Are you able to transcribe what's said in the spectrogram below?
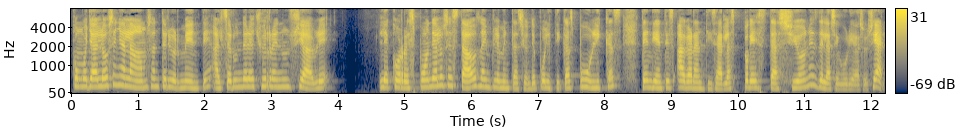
Como ya lo señalábamos anteriormente, al ser un derecho irrenunciable, le corresponde a los estados la implementación de políticas públicas tendientes a garantizar las prestaciones de la seguridad social.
